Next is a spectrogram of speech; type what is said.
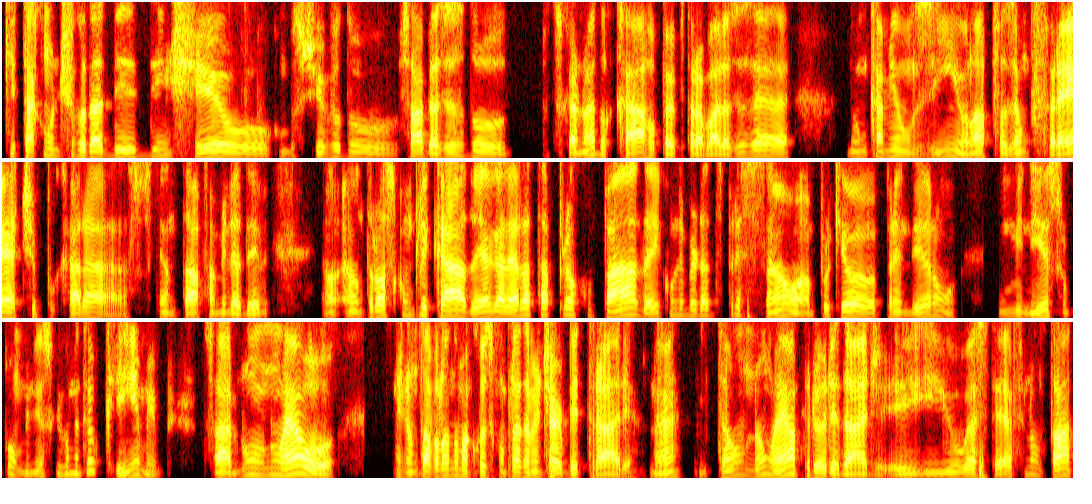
que tá com dificuldade de, de encher o combustível do, sabe, às vezes do, putz, cara, não é do carro para ir pro trabalho, às vezes é num caminhãozinho lá para fazer um frete pro cara sustentar a família dele. É, é um troço complicado. E a galera tá preocupada aí com liberdade de expressão, porque aprenderam um ministro, pô, um ministro que cometeu crime, sabe? Não, não é o. A gente não está falando de uma coisa completamente arbitrária, né? Então não é a prioridade. E, e o STF não está,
